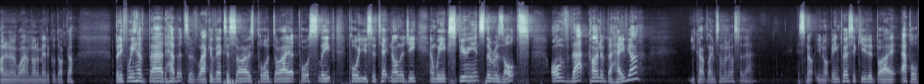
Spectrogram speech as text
I don't know why, I'm not a medical doctor. But if we have bad habits of lack of exercise, poor diet, poor sleep, poor use of technology, and we experience the results of that kind of behavior, you can't blame someone else for that. It's not, you're not being persecuted by Apple.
